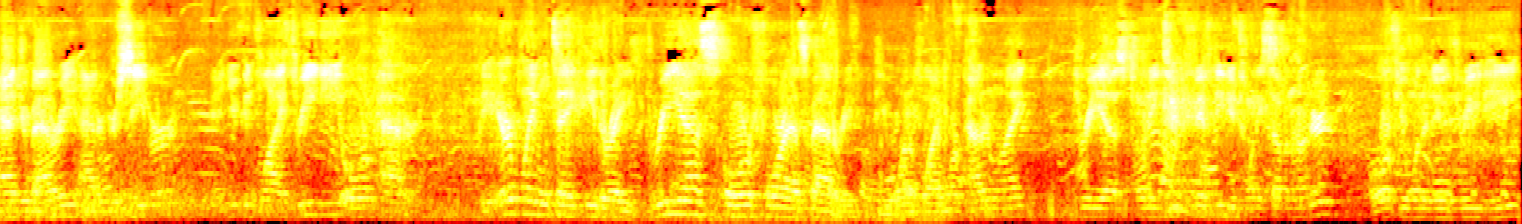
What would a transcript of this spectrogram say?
Add your battery, add a receiver, and you can fly 3D or pattern. The airplane will take either a 3S or 4S battery. If you want to fly more pattern light, 3S 2250 to 2700, or if you want to do 3D,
